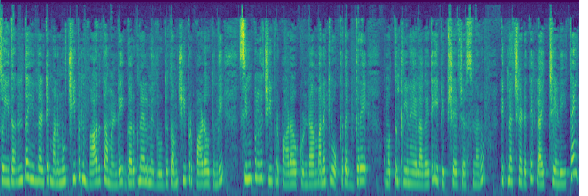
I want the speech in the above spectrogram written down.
సో ఇదంతా ఏంటంటే మనము చీపురుని బాదుతామండి. గరుకు నేల మీద రుద్దుతాం. చీపురు పాడవుతుంది. సింపుల్గా చీపురు పాడవకుండా మనకి ఒక్క దగ్గరే మొత్తం క్లీన్ అయ్యేలాగైతే ఈ టిప్ షేర్ చేస్తున్నాను. టిప్ నచ్చినట్టయితే లైక్ చేయండి. Thank you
